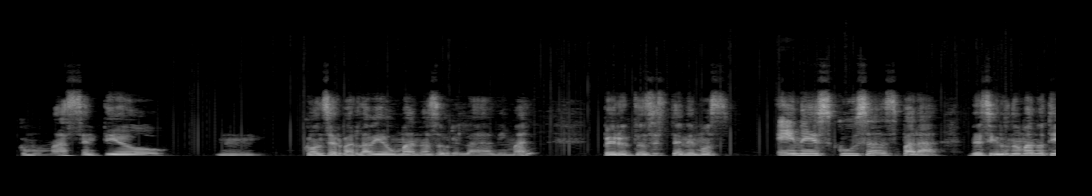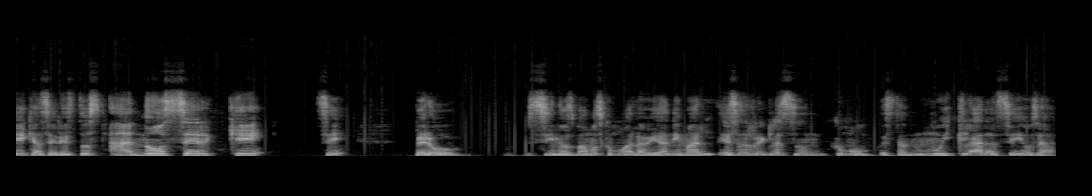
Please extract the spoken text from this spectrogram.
como más sentido mm, conservar la vida humana sobre la animal. Pero entonces tenemos N excusas para decir un humano tiene que hacer estos a no ser que, ¿sí? Pero si nos vamos como a la vida animal, esas reglas son como, están muy claras, ¿sí? O sea,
